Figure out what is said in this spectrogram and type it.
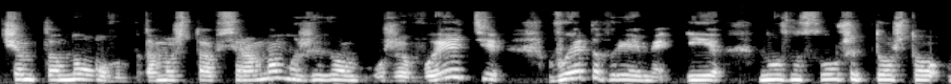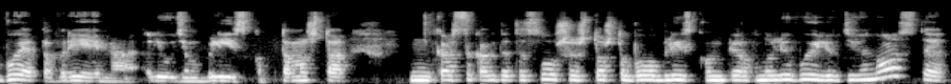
чем-то новым, потому что все равно мы живем уже в, эти, в это время, и нужно слушать то, что в это время людям близко, потому что, мне кажется, когда ты слушаешь то, что было близко, например, в нулевые или в 90-е,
